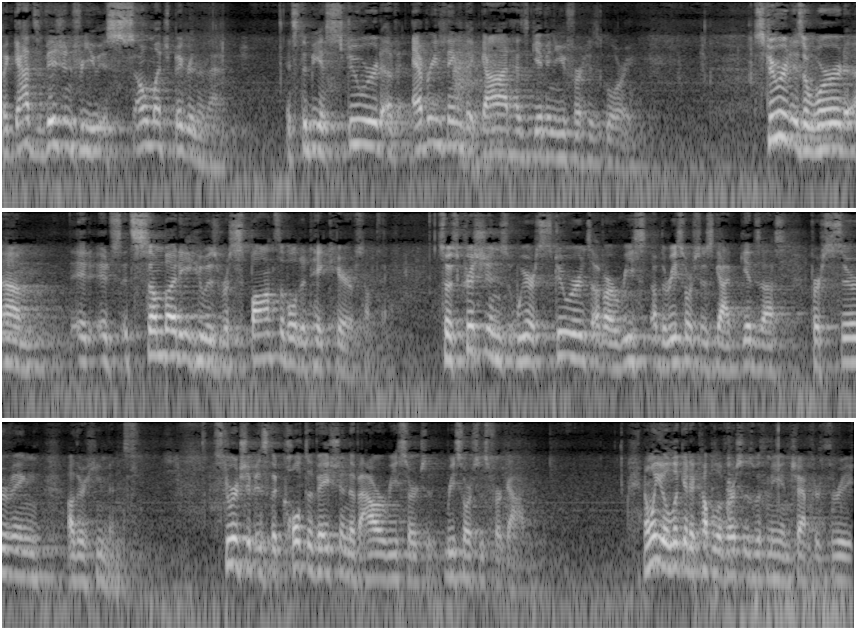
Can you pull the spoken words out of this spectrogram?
But God's vision for you is so much bigger than that. It's to be a steward of everything that God has given you for His glory. Steward is a word um, it, it's, it's somebody who is responsible to take care of something. So, as Christians, we are stewards of, our res- of the resources God gives us for serving other humans. Stewardship is the cultivation of our research, resources for God. I want you to look at a couple of verses with me in chapter 3,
